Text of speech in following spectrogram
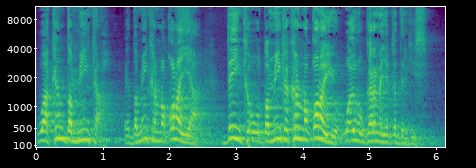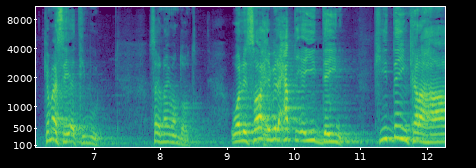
waa kan damiinka ah. Ee damiinka noqonaya daynka uu damiinka ka noqonayo waa inuu garanayo qadarkiisa kama sayati buu sayno iman doonto. Wali saaxibi alhaqi ay dayn ki daynka lahaa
